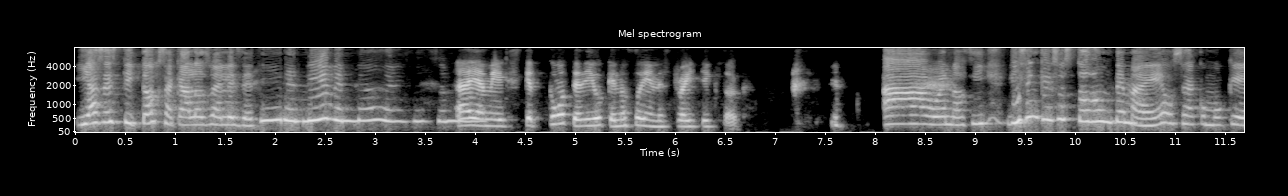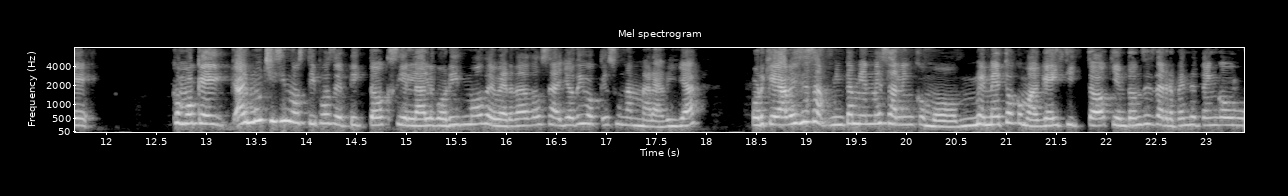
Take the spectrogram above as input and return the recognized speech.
Y haces TikToks acá los bailes de... Ay, amigos, ¿cómo te digo que no estoy en straight TikTok? Ah, bueno, sí. Dicen que eso es todo un tema, ¿eh? O sea, como que, como que hay muchísimos tipos de TikToks y el algoritmo, de verdad, o sea, yo digo que es una maravilla, porque a veces a mí también me salen como, me meto como a gay TikTok y entonces de repente tengo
